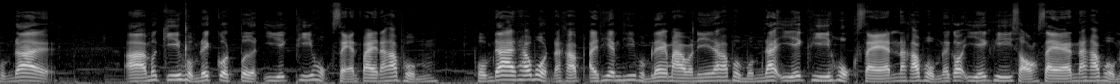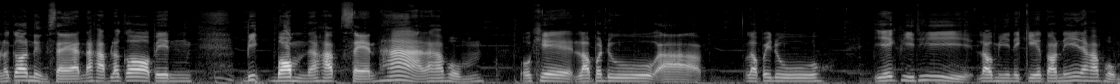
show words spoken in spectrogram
ผมได้ อ่า เมื่อกี้ผมได้กดเปิด exp 6 0 0 0 0ไปนะครับผม ผมได้ทั้งหมดนะครับไอเทมที่ผมแลกมาวันนี้นะครับผมผมได้ exp 6 0 0 0 0นะครับผมแล้วก็ exp 2 0 0 0 0นะครับผมแล้วก็ 1 0 0 0 0นะครับแล้วก็เป็น big bomb นะครับแสนห้านะครับผมโอเค เราไปดูอ่าเราไปดู EXP ที่เรามีในเกมตอนนี้นะครับผม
